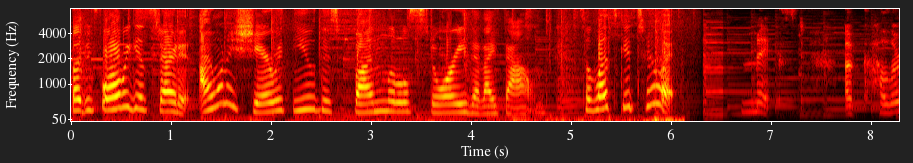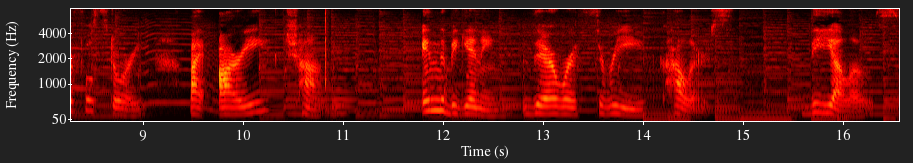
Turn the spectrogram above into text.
But before we get started, I want to share with you this fun little story that I found. So let's get to it. Mixed, a colorful story by Arree Chung. In the beginning, there were three colors the yellows,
